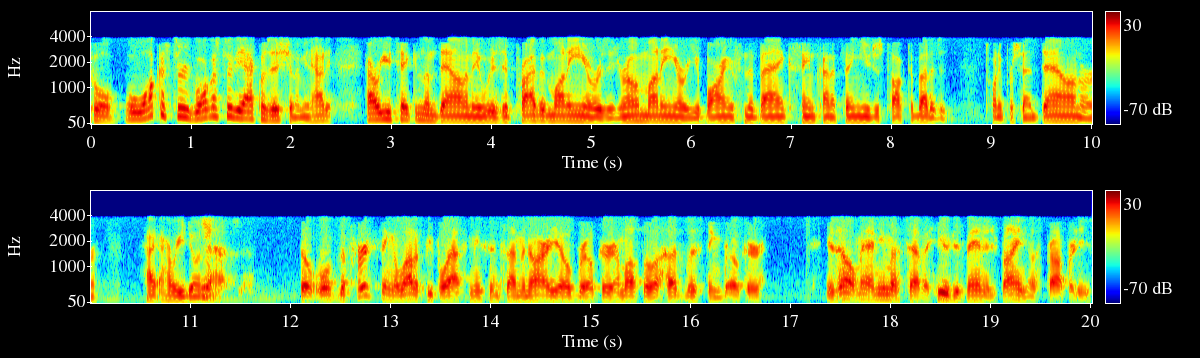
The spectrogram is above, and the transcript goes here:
Cool. Well, walk us through walk us through the acquisition. I mean, how do how are you taking them down? I mean, is it private money or is it your own money or are you borrowing it from the bank? Same kind of thing you just talked about. Is it twenty percent down or how how are you doing yeah. So, well, the first thing a lot of people ask me, since I'm an REO broker, I'm also a HUD listing broker, is, oh man, you must have a huge advantage buying those properties.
